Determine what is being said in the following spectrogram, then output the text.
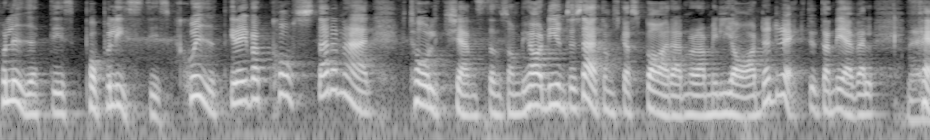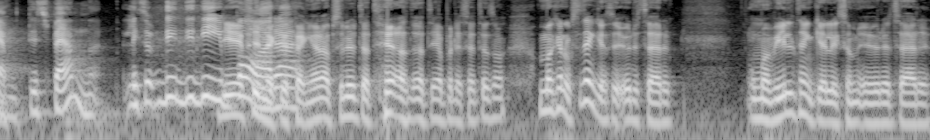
politisk, populistisk skitgrej. Vad kostar den här tolktjänsten som vi har? Det är ju inte så här att de ska spara några miljarder direkt, utan det är väl 50 spänn. Liksom, det, det, det är ju Det är bara... pengar, absolut, att, att, att det är på det sättet. Och man kan också tänka sig ur ett så här, om man vill tänka liksom ur ett så här,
